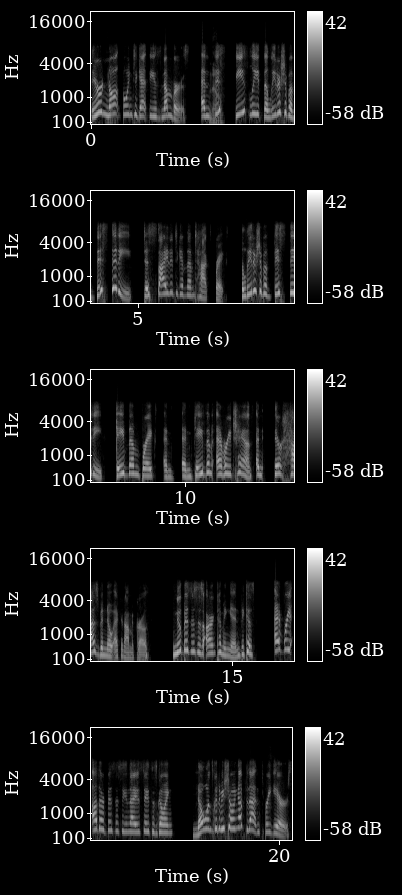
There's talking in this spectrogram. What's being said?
They're not going to get these numbers." And No. this, these lead, the leadership of this city decided to give them tax breaks. The leadership of this city gave them breaks and and gave them every chance. And there has been no economic growth. New businesses aren't coming in because every other business in the United States is going. No one's going to be showing up to that in three years.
